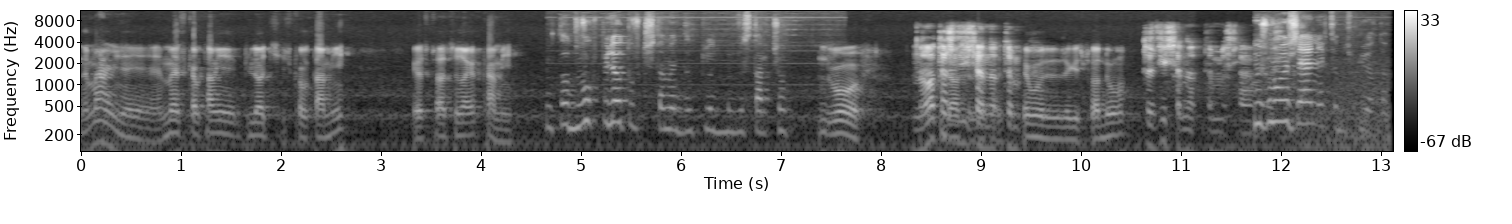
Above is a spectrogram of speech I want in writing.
normalnie. My skautami, piloci skautami. Jeszcze ciężarówkami. No to dwóch pilotów, czy tam jeden pilot by wystarczył? Dwóch. No też Pilot dzisiaj z nad tym, tyłu, drugi z przodu. też dzisiaj nad tym myślałem. Już mówię, że ja nie chcę być pilotem.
